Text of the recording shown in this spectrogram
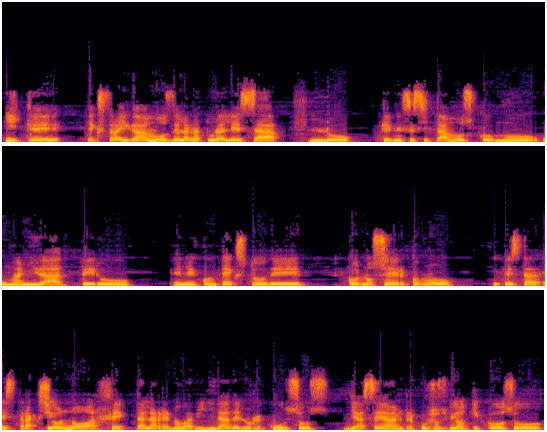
y que extraigamos de la naturaleza lo que necesitamos como humanidad, pero en el contexto de conocer cómo esta extracción no afecta la renovabilidad de los recursos, ya sean recursos bióticos o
